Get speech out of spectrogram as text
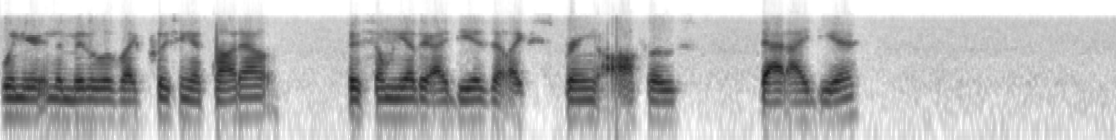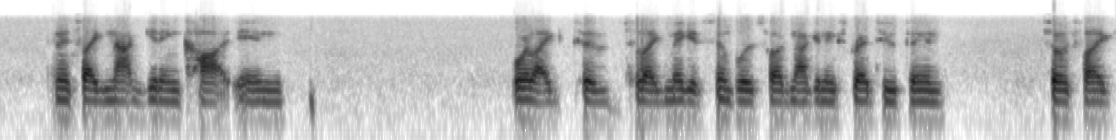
when you're in the middle of like pushing a thought out, there's so many other ideas that like spring off of that idea, and it's like not getting caught in, or like to to like make it simple as fuck, not getting spread too thin. So it's like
